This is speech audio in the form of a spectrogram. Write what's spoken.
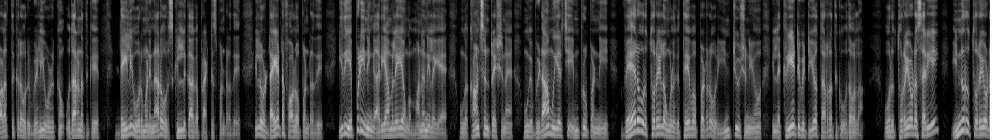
வளர்த்துக்கிற ஒரு வெளி ஒழுக்கம். உதாரணத்துக்கு டெய்லி ஒரு மணி நேரம் ஒரு ஸ்கில்லுக்காக ப்ராக்டிஸ் பண்றது இல்ல ஒரு டயட்டை ஃபாலோ பண்றது இது எப்படி நீங்க அறியாமலேயே உங்க மனநிலைய உங்க கான்சன்ட்ரேஷனை உங்க விடாமுயற்சியை இம்ப்ரூவ் பண்ணி வேற ஒரு துறையில உங்களுக்கு தேவைப்படுற ஒரு இன்ட்யூஷனையோ இல்ல க்ரியேட்டிவிட்டியோ தர்றதுக்கு உதவலாம். ஒரு துறையோட சரியை இன்னொரு துறையோட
